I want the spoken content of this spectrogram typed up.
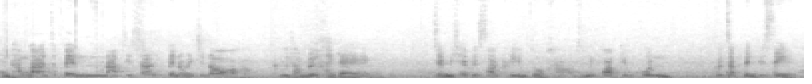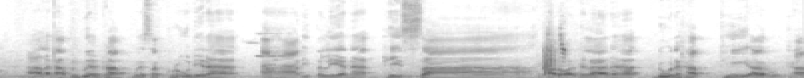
ของทางร้านจะเป็นน้ำซีซ่าที่เป็นออริจินอลค่ะ คือทำด้วยไข่แดง จะไม่ใช่เป็นซอสครีมตัวขาวจะมีความเข้มข้นก็จะเป็นพิเศษเอาละครับเพื่อนๆครับ เมื่อสักครู่นี้นะฮะอาหารอิตาเลียนนะฮะพิซซ่าอร่อยไปแล้วนะฮะดูนะครับที่อารุณคา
